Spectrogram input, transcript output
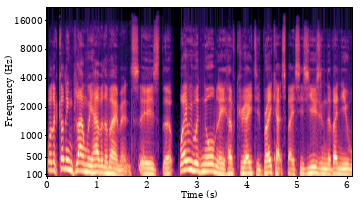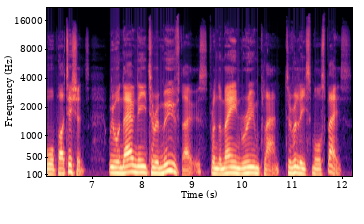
Well, the cunning plan we have at the moment is that where we would normally have created breakout spaces using the venue wall partitions, we will now need to remove those from the main room plan to release more space.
